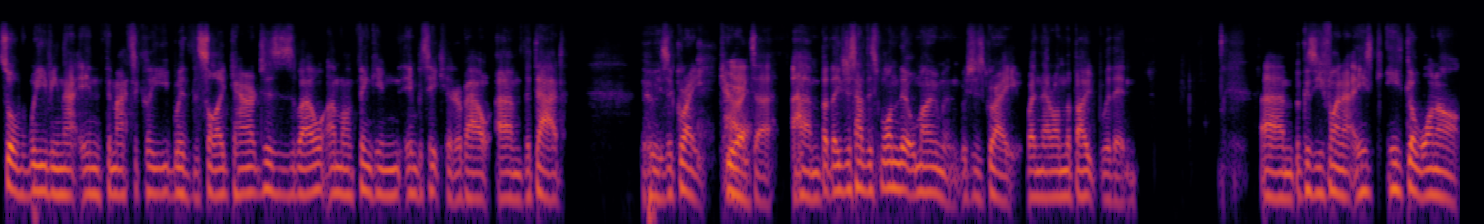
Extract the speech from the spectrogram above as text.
sort of weaving that in thematically with the side characters as well. Um, I'm thinking in particular about um the dad who is a great character. Um, but they just have this one little moment, which is great when they're on the boat with him. Um, because you find out he's he's got one arm.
